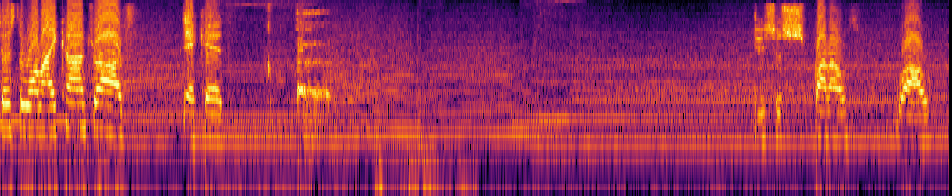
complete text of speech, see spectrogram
Says the one I can't drive. Dickhead. Uh. He's just spun out. Wow.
